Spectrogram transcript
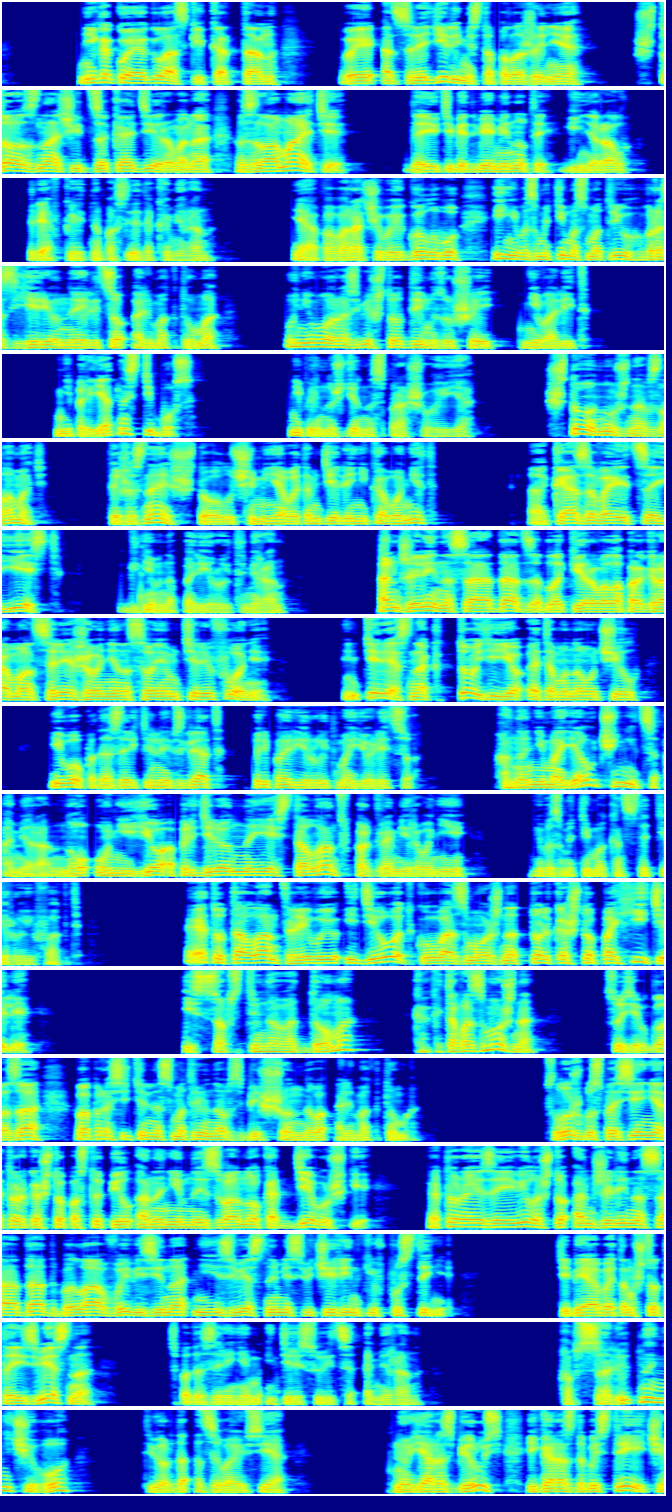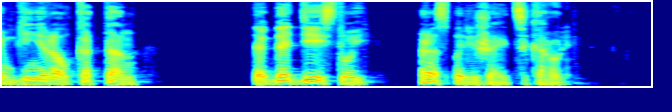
Никакой огласки, Каттан. Вы отследили местоположение?» Что значит закодировано? Взломайте. Даю тебе две минуты, генерал, рявкает напоследок Амиран. Я поворачиваю голову и невозмутимо смотрю в разъяренное лицо Аль-Мактума. У него разве что дым из ушей не валит. Неприятности, босс? непринужденно спрашиваю я. Что нужно взломать? Ты же знаешь, что лучше меня в этом деле никого нет. Оказывается, есть, гневно парирует Амиран. Анджелина Саадат заблокировала программу отслеживания на своем телефоне. Интересно, кто ее этому научил? Его подозрительный взгляд препарирует мое лицо. Она не моя ученица, Амиран, но у нее определенно есть талант в программировании, невозмутимо констатирую факт. Эту талантливую идиотку, возможно, только что похитили. Из собственного дома? Как это возможно? Сузив глаза, вопросительно смотрю на взбешенного Аль-Мактума. В службу спасения только что поступил анонимный звонок от девушки, которая заявила, что Анджелина Саадат была вывезена неизвестными с вечеринки в пустыне. Тебе об этом что-то известно? С подозрением интересуется Амиран. Абсолютно ничего, твердо отзываюсь я. Но я разберусь и гораздо быстрее, чем генерал Катан. Тогда действуй, распоряжается король.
